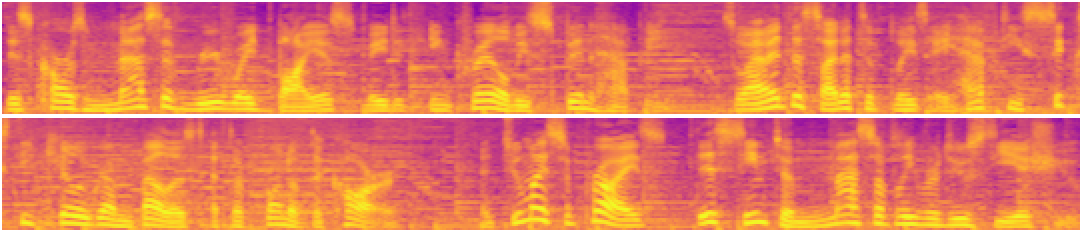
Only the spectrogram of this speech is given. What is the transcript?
this car's massive rear weight bias made it incredibly spin happy, so I decided to place a hefty 60 kg ballast at the front of the car, and to my surprise, this seemed to massively reduce the issue,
